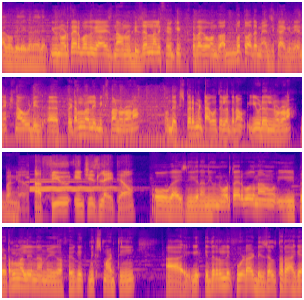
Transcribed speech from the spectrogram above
ಆಗೋಗಿದೆ ಗೆಳೆಯರೆ. ನೀವು ನೋಡ್ತಾ ಇರ್ಬೋದು ಗ್ಯಾಸ್ ನಾವು ಡೀಸೆಲ್ನಲ್ಲಿ ಫೆವಿಕಿಕ್ ಹಾಕಿದಾಗ ಒಂದು ಅದ್ಭುತವಾದ ಮ್ಯಾಜಿಕ್ ಆಗಿದೆ. ನೆಕ್ಸ್ಟ್ ನಾವು ಡಿಸ್ ಪೆಟ್ರೋಲ್ನಲ್ಲಿ ಮಿಕ್ಸ್ ಮಾಡಿ ನೋಡೋಣ. ಒಂದು ಎಕ್ಸ್ಪೆರಿಮೆಂಟ್ ಆಗುತ್ತಿಲ್ಲ ಅಂತ ನಾವು ಈ ವಿಡಿಯೋದಲ್ಲಿ ನೋಡೋಣ. ಬನ್ನಿ. Few few inches later. Oh guys ಈಗ ನಾನು ನೀವು ನೋಡ್ತಾ ಇರ್ಬೋದು ನಾನು ಈ ಪೆಟ್ರೋಲ್ನಲ್ಲಿ ನಾನು ಈಗ ಫೆವಿಕಿಕ್ ಮಿಕ್ಸ್ ಮಾಡ್ತೀನಿ. ಇದರಲ್ಲಿ ಕೂಡ ಡೀಸೆಲ್ ಥರ ಹಾಗೆ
